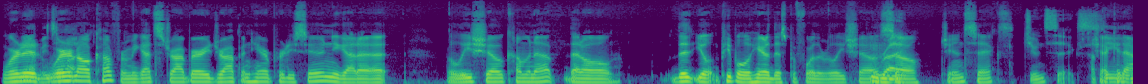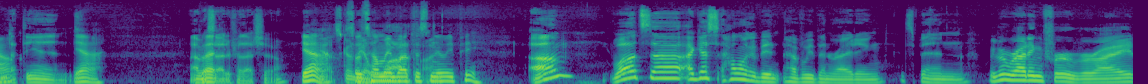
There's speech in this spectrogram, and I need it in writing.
Where Yeah, it did where did it all come from? You got Strawberry dropping here pretty soon. You got a release show coming up that'll that you'll people will hear this before the release show. Right. So June sixth. June 6th. Check it end. out. At the end. Yeah. I'm But- excited for that show. Yeah. Yeah, it's gonna so be a tell me about this fun. new EP. Um, well, it's, uh, I guess, how long have, been, have we been writing? It's been, We've been writing for right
